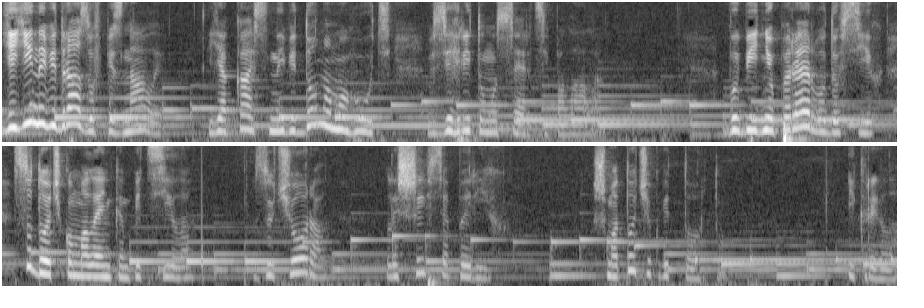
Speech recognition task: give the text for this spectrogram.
Її не відразу впізнали. Якась невідома могуть в зігрітому серці палала. В обідню перерву до всіх судочком маленьким підсіла. З учора лишився пиріг, шматочок від торту і крила.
